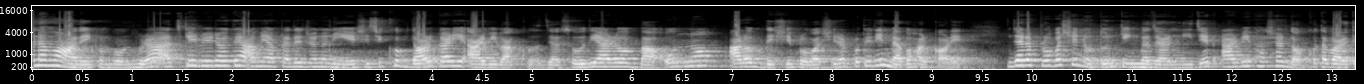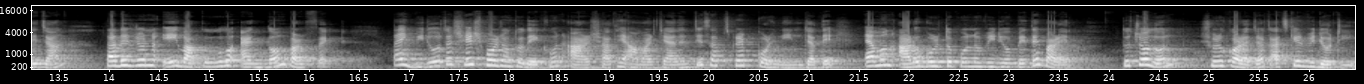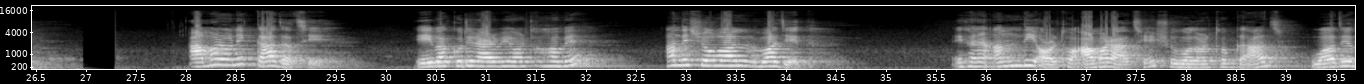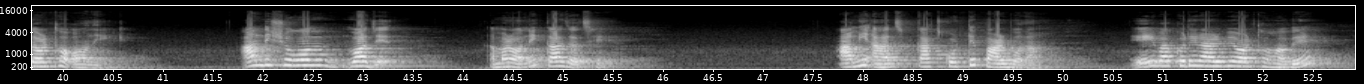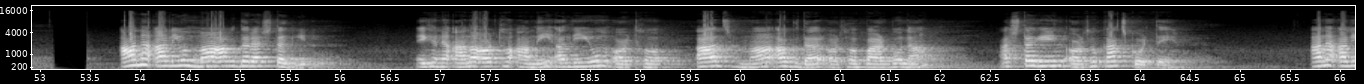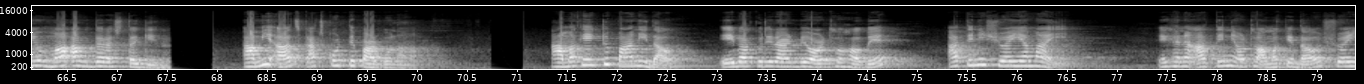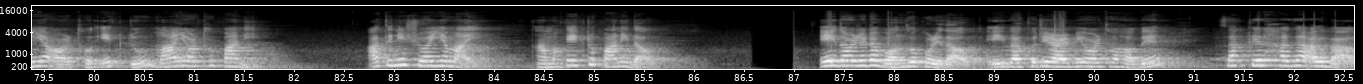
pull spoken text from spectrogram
আসসালামু আলাইকুম বন্ধুরা। আজকের ভিডিওতে আমি আপনাদের জন্য নিয়ে এসেছি খুব দরকারি আরবি বাক্য যা সৌদি আরব বা অন্য আরব দেশে প্রবাসীরা প্রতিদিন ব্যবহার করে। যারা প্রবাসী নতুন কিংবা যারা নিজের আরবি ভাষার দক্ষতা বাড়াতে চান, তাদের জন্য এই বাক্যগুলো একদম পারফেক্ট তাই ভিডিওটা শেষ পর্যন্ত দেখুন আর সাথে আমার চ্যানেলটি সাবস্ক্রাইব করে নিন যাতে এমন আরও গুরুত্বপূর্ণ ভিডিও পেতে পারেন। তো চলুন শুরু করা যাক আজকের ভিডিওটি। আমার অনেক কাজ আছে। এই বাক্যটির আরবি অর্থ হবে আন্দে সুগল ওয়াজেদ। এখানে আন্দি অর্থ আমার আছে সুগল অর্থ কাজ, ওয়াজেদ অর্থ অনেক। আন্দি সুগল ওয়াজেদ, আমার অনেক কাজ আছে। আমি আজ কাজ করতে পারব না। এই বাক্যটির আরবি অর্থ হবে, আনা আলিউম মা আকদার আস্তাগিল এখানে আনা অর্থ আমি আলিউম অর্থ আজ মা আকদার অর্থ পারব না, আস্তাগিল অর্থ কাজ করতে। আনা আলিও মা আকদার আস্তাগিল, আমি আজ কাজ করতে পারব না। আমাকে একটু পানি দাও, এই বাক্যটির আরবি অর্থ হবে, আতিনি সোয়াইয়া মাই। এখানে আতিনি অর্থ আমাকে দাও সোয়াইয়া অর্থ একটু, মাই অর্থ পানি। আতিনি সোয়াইয়া মাই, আমাকে একটু পানি দাও। এই দরজাটা বন্ধ করে দাও। এই বাক্যটির আরবি অর্থ হবে সাক্কের হাজা আল বাব।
